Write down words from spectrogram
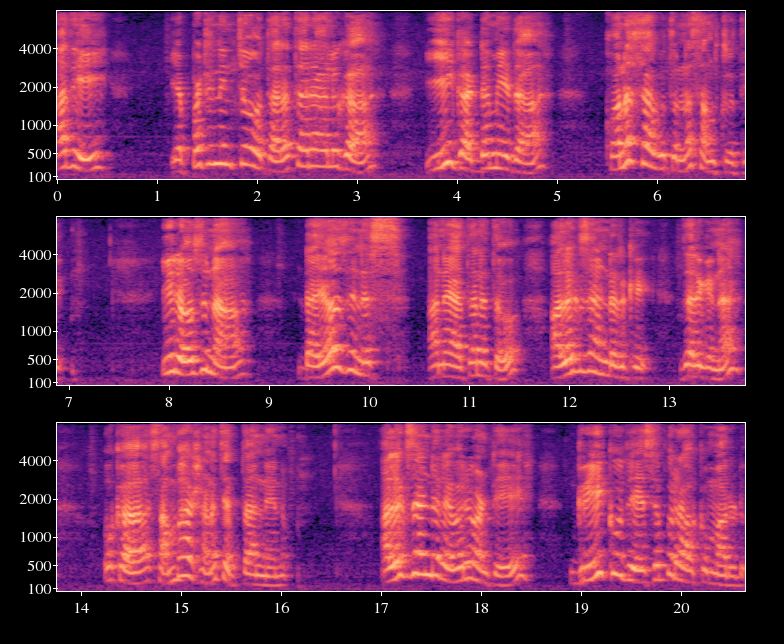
అది ఎప్పటి నుంచో తరతరాలుగా ఈ గడ్డ మీద కొనసాగుతున్న సంస్కృతి. ఈ రోజున డయోజినస్ అనే అతనితో అలెగ్జాండర్కి జరిగిన ఒక సంభాషణ చెప్తాను నేను. అలెగ్జాండర్ ఎవరు అంటే గ్రీకు దేశపు రాకుమారుడు.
